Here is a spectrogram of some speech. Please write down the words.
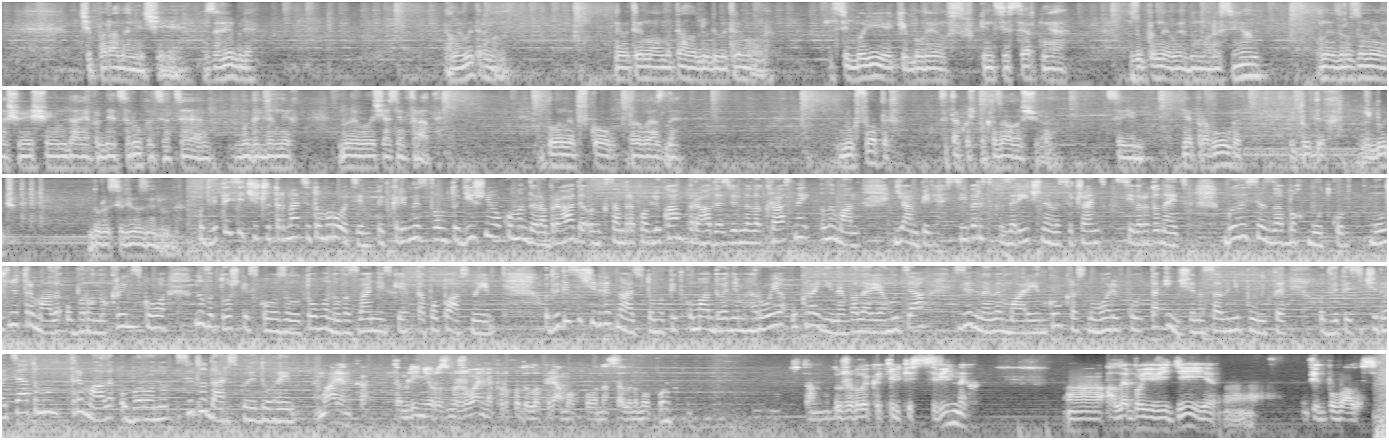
чи поранені, чи загиблі. Але витримали. Не витримав металу, люди витримували. Ці бої, які були в кінці серпня, зупинили, я думаю, росіян. Вони зрозуміли, що якщо їм далі прийдеться рухатися, це буде для них дуже величезні втрати. Коли ми Псков привезли двохсотих, це також показало, що це їм не прогулка, і тут їх ждуть дуже серйозні люди. У 2014 році під керівництвом тодішнього командира бригади Олександра Павлюка бригада звільнила Красний Лиман, Ямпіль, Сіверськ, Зарічне, Лисичанськ, Сєвєродонецьк. Билися за Бахмутку. Мужньо тримали оборону Кримського, Новотошківського, Золотого, Новозванівське та Попасної. У 2019-му під командуванням Героя України Валерія Гудзя звільнили Мар'їнку, Красногорівку та інші населені пункти. У 2020-му тримали оборону Світлодарської дуги. Мар'їнка, там лінія розмежування проходила прямо по населеному пункту. Там дуже велика кількість цивільних, але бойові дії відбувалися.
